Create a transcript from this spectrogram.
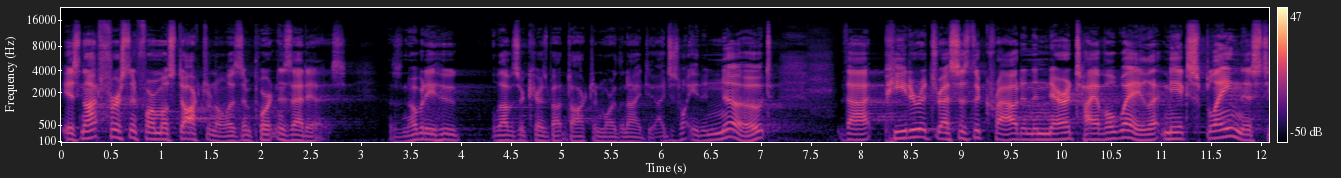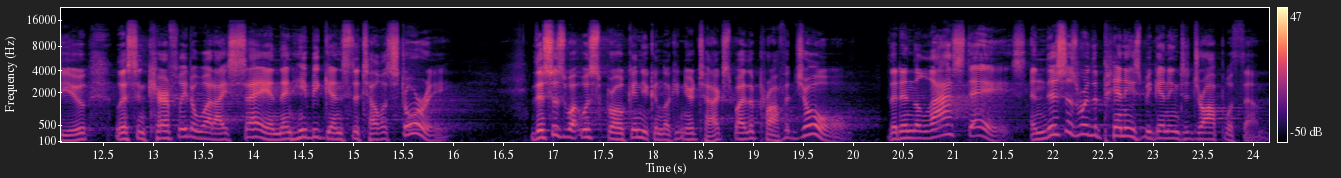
is not first and foremost doctrinal, as important as that is. There's nobody who loves or cares about doctrine more than I do. I just want you to note that Peter addresses the crowd in a narratival way. Let me explain this to you. Listen carefully to what I say, and then he begins to tell a story. This is what was spoken, you can look in your text, by the prophet Joel, that in the last days, and this is where the penny's beginning to drop with them.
